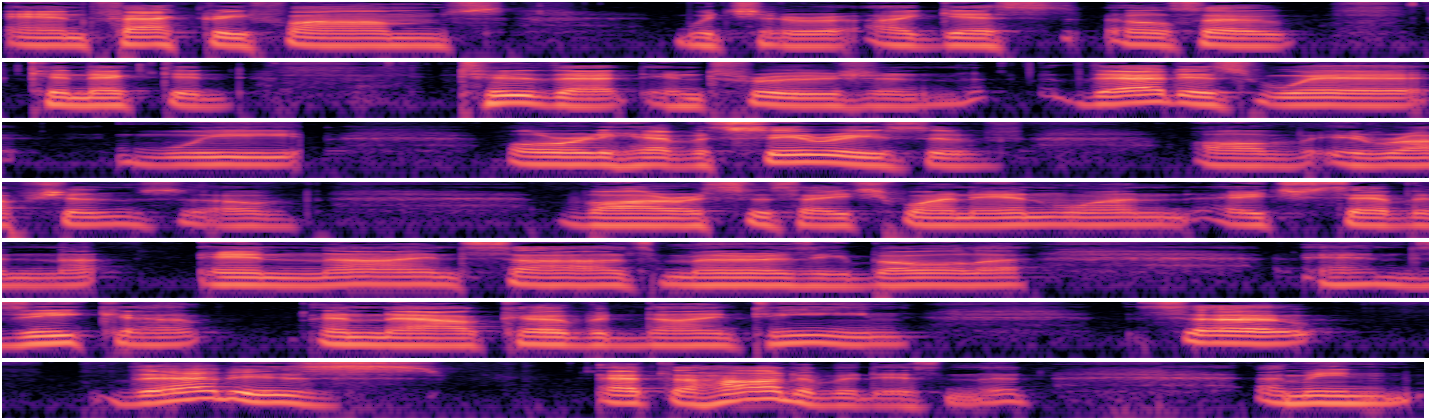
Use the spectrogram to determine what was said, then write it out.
and factory farms, which are, I guess, also connected to that intrusion. That is where we already have a series of, of eruptions of viruses H1N1, H7N9, SARS, MERS, Ebola and Zika, and now COVID 19. So that is at the heart of it, isn't it? I mean,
